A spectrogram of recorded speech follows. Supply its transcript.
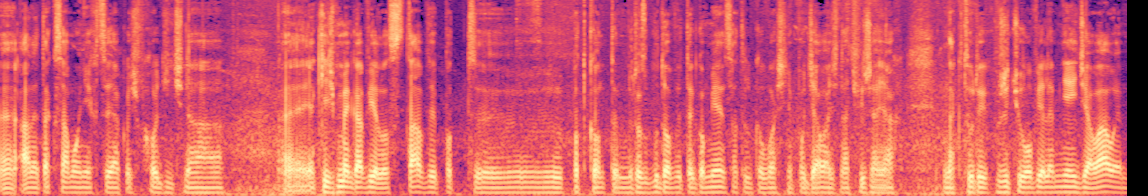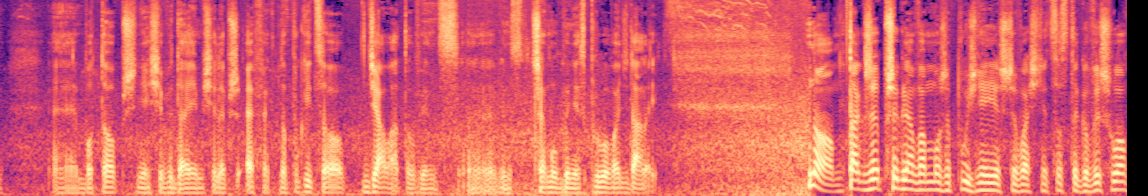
e, ale tak samo nie chcę jakoś wchodzić na e, jakieś mega wielostawy pod, e, pod kątem rozbudowy tego mięsa, tylko właśnie podziałać na ćwiczeniach, na których w życiu o wiele mniej działałem, bo to przyniesie, wydaje mi się, lepszy efekt. No póki co działa to, więc, e, więc czemu by nie spróbować dalej. No, także przygram Wam może później jeszcze właśnie, co z tego wyszło.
